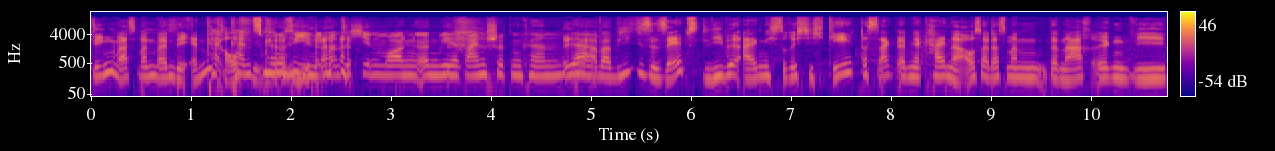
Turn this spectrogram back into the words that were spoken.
Ding, was man beim DM Kein, kaufen kein Smoothie, kann. den man sich jeden Morgen irgendwie reinschütten kann. Ja, aber wie diese Selbstliebe eigentlich so richtig geht, das sagt einem ja keiner, außer dass man danach irgendwie,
